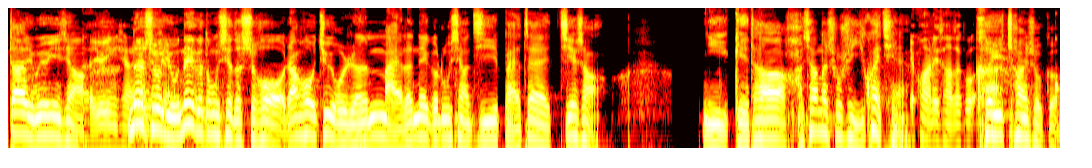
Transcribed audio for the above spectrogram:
大家有没有印象？呃有印象那时候有那个东西的时候，然后就有人买了那个录像机摆在街上，你给他好像那时候是一块钱一，块钿唱只歌，可以啊唱一首歌。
